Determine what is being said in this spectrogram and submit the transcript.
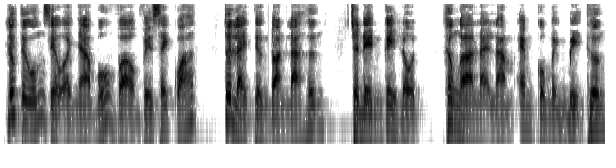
Lúc tôi uống rượu ở nhà bố vợ về say quá, tôi lại tưởng đoàn là Hưng, cho nên gây lộn không ngờ lại làm em của mình bị thương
